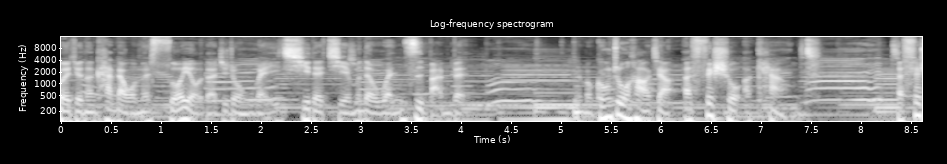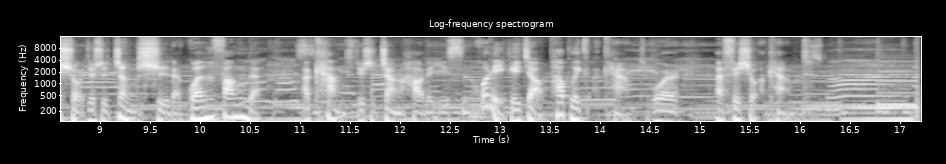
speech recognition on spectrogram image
各位就能看到我们所有的这种每一期的节目的文字版本。那么公众号叫 official account。official 就是正式的、官方的，account 就是账号的意思，或者也可以叫 public account or official account。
